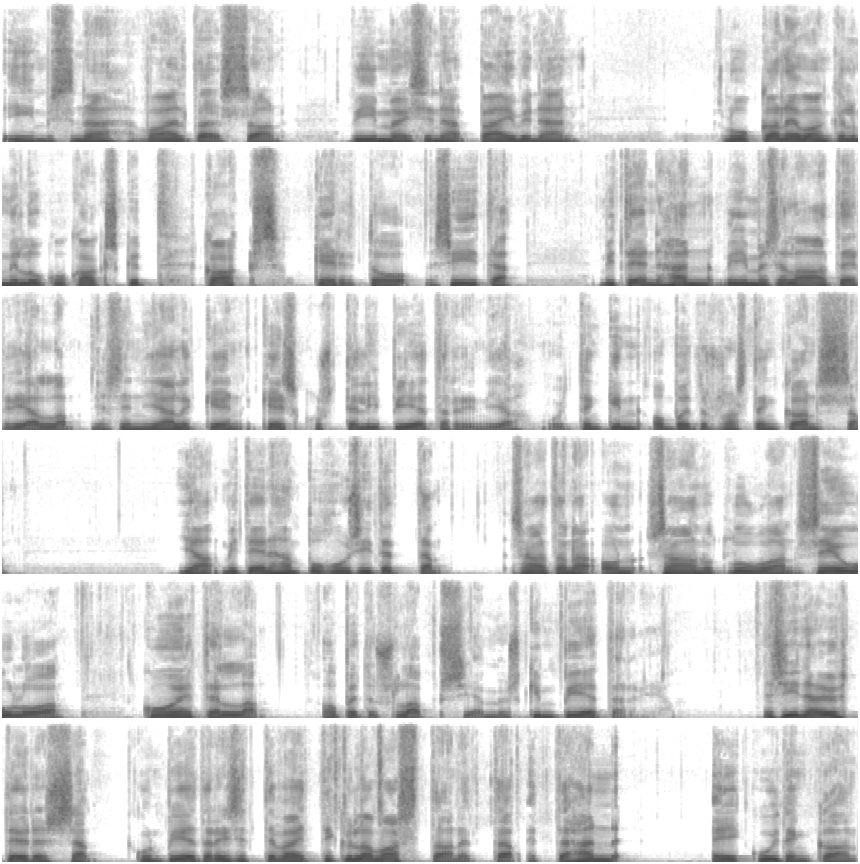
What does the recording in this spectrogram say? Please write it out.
ihmisinä vaeltaessaan viimeisinä päivinään. Luukkaan evankeliumin luku 22 kertoo siitä, miten hän viimeisellä aterialla ja sen jälkeen keskusteli Pietarin ja muidenkin opetuslasten kanssa. Ja miten hän puhui siitä, että saatana on saanut luvan seuloa, koetella opetuslapsia, myöskin Pietaria. Ja siinä yhteydessä, kun Pietari sitten väitti kyllä vastaan, että, että hän ei kuitenkaan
